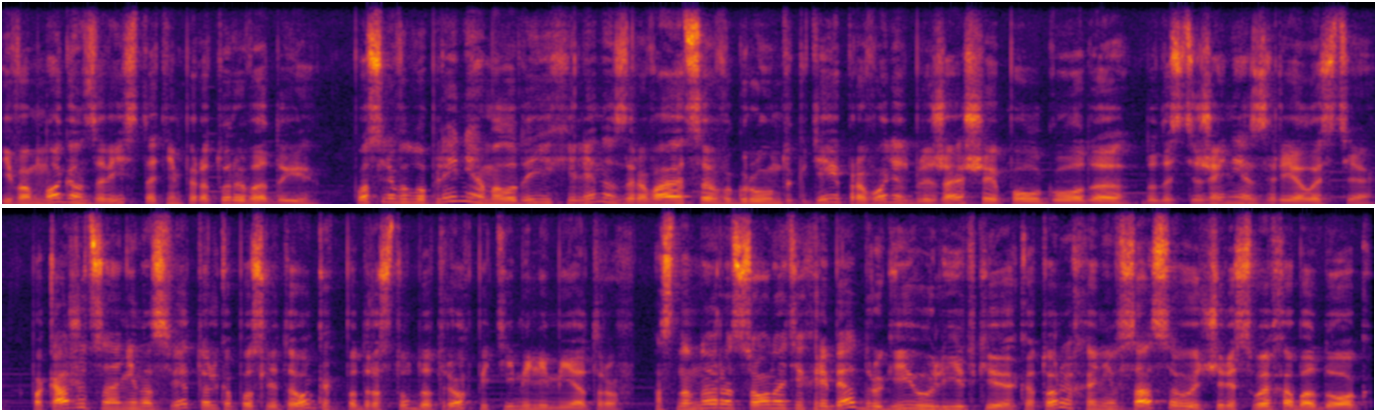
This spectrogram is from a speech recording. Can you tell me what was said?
и во многом зависит от температуры воды. После вылупления молодые хелены зарываются в грунт, где и проводят ближайшие полгода, до достижения зрелости. Покажутся они на свет только после того, как подрастут до 3-5 мм. Основной рацион этих ребят другие улитки, которых они всасывают через свой хоботок.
